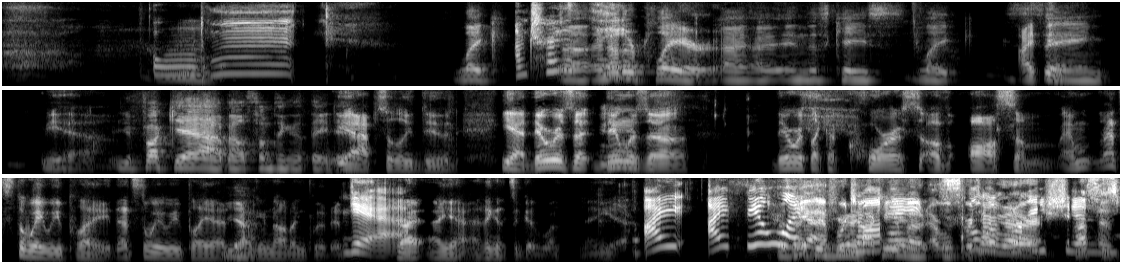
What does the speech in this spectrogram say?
Mm, Like I'm trying to uh, another player, uh, uh, in this case, like I think- saying Yeah, you fuck yeah about something that they did. yeah, absolutely, dude. Yeah, there was a there Mhm. was a there was like a chorus of awesome, and that's the way we play. That's the way we play. it. Yeah. Yeah, not included. Yeah, Right, uh, yeah, I think that's a good one. Uh, Yeah, I I feel like yeah, if we're talking about if we're talking about our, celebration- us as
